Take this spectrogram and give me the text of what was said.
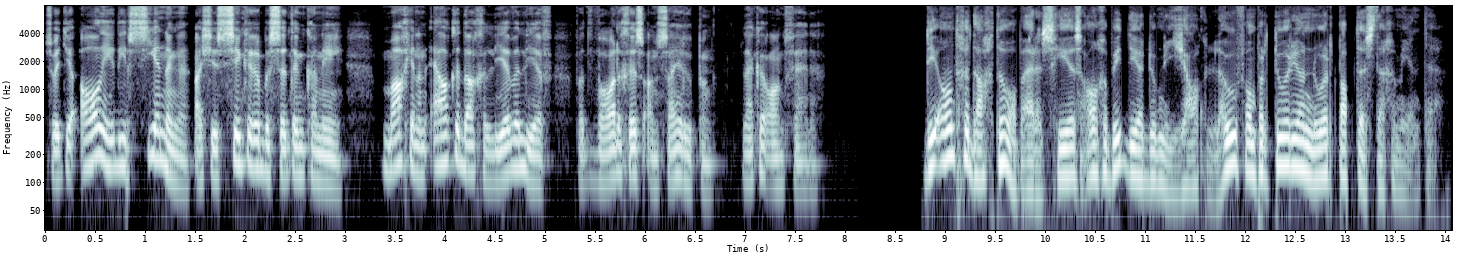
sodat jy al hierdie seënings as jy sekere besitting kan hê, mag jy dan elke dag 'n lewe leef wat waardig is aan sy roeping. Lekker aand verder. Die aandgedagte op RSG is aangebied deur Dominee Jacques Lou van Pretoria Noord Baptiste Gemeente.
